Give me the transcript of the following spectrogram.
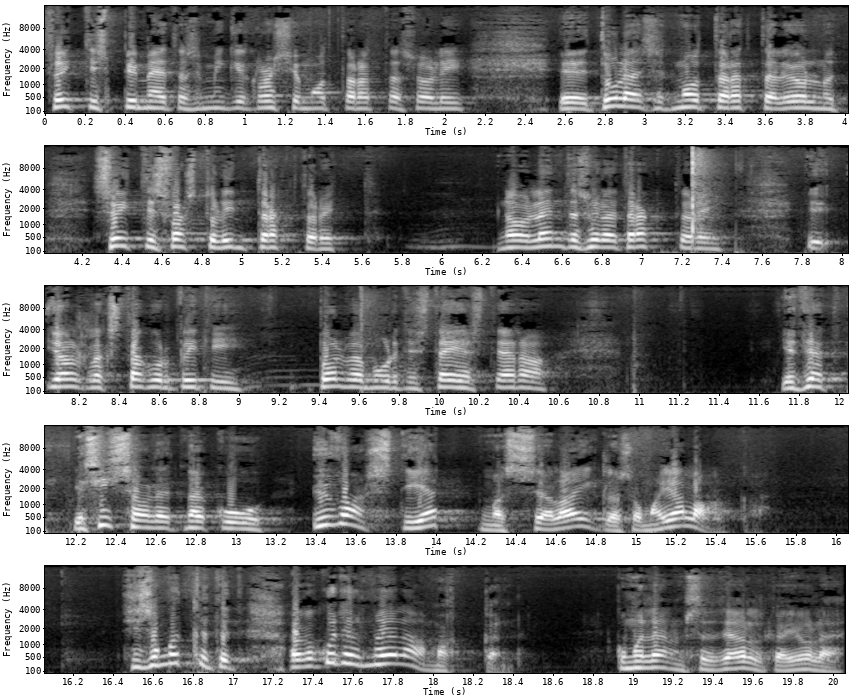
sõitis pimedas, mingi krossi mootorratas oli, tulesid mootorrattal ei olnud, sõitis vastu lindtraktorit. no lendas üle traktori, jalg läks tagurpidi, põlve murdis täiesti ära ja tead, ja siis sa oled nagu hüvasti jätmas seal haiglas oma jalaga. siis sa mõtled, et aga kuidas ma elama hakkan, kui mul enam seda jalga ei ole.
